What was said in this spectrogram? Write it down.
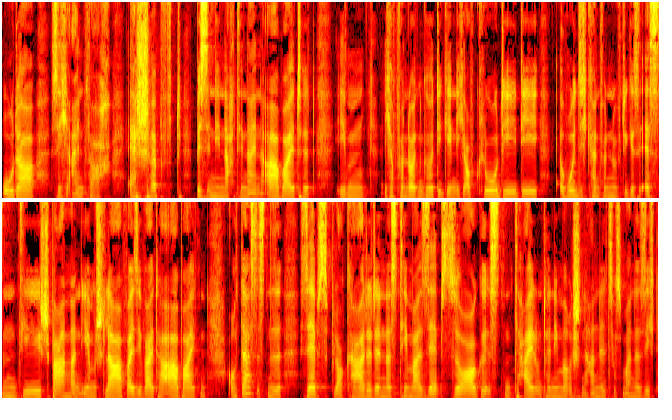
oder sich einfach erschöpft bis in die Nacht hinein arbeitet. Eben, ich habe von Leuten gehört, die gehen nicht auf Klo, die, die holen sich kein vernünftiges Essen, die sparen an ihrem Schlaf, weil sie weiter arbeiten. Auch das ist eine Selbstblockade, denn das Thema Selbstsorge ist ein Teil unternehmerischen Handels aus meiner Sicht.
